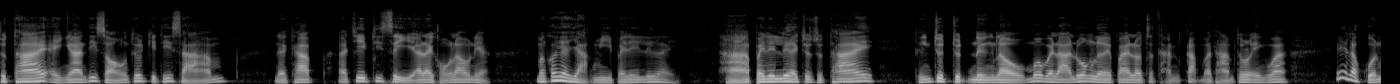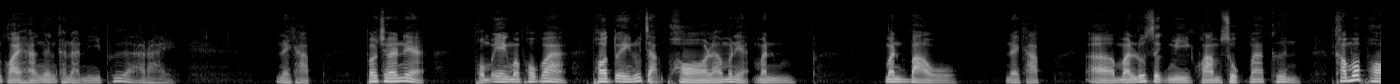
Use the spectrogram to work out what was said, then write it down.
สุดท้ายไอ้งานที่ 2 ธุรกิจที่3นะครับอาชีพทีสี่ 4 อะไรของเราเนี่ยมันก็จะอยากมีไปเรื่อยๆ หาไปเรื่อยๆ จนสุดท้าย ถึงจุดจุดหนึ่งเราเมื่อเวลาล่วงเลยไป เราจะถันกลับมาถามตัวเองว่าเออ๊ะเราขวนขวายหาเงินขนาดนี้เพื่ออะไรนะครับ เพราะฉะนั้นเนี่ย ผมเองมาพบว่า พอตัวเองรู้จักพอแล้วมันเนี่ยมันมันเบานะครับเอ่อมันรู้สึกมีความสุขมากขึ้นคำว่าพอ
